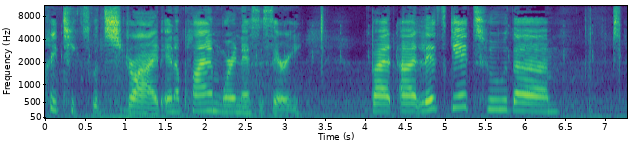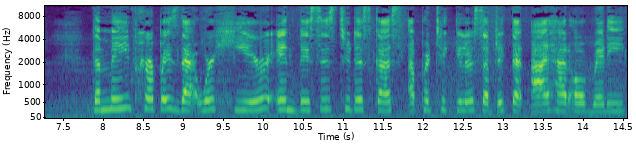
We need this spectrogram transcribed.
critiques with stride and apply them where necessary. But uh, let's get to the the main purpose that we're here, and this is to discuss a particular subject that I had already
